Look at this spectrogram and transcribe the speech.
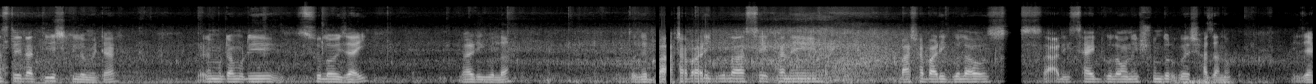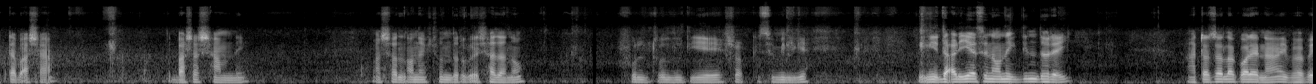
আছে এটা তিরিশ কিলোমিটার, এখানে মোটামুটি স্লোই যায় গাড়িগুলা। তো যে বাসা বাড়িগুলো আছে এখানে বাসা বাড়িগুলাও, আর এই সাইডগুলো অনেক সুন্দর করে সাজানো। এই যে একটা বাসা বাসার সামনে। মাসাল অনেক সুন্দর করে সাজানো। ফুল টুল দিয়ে সব কিছু মিলিয়ে। তিনি দাঁড়িয়ে আছেন অনেক দিন ধরেই। হাঁটাচলা করে না, এভাবে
